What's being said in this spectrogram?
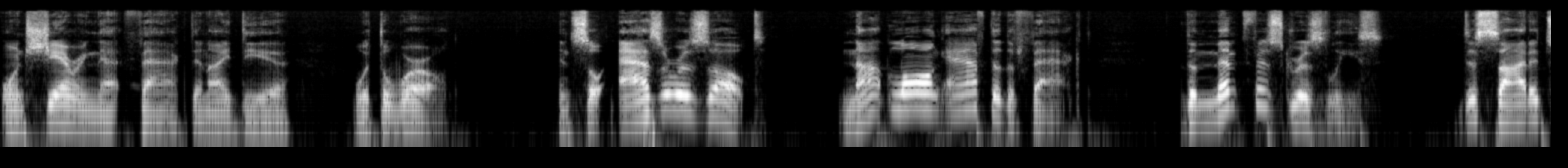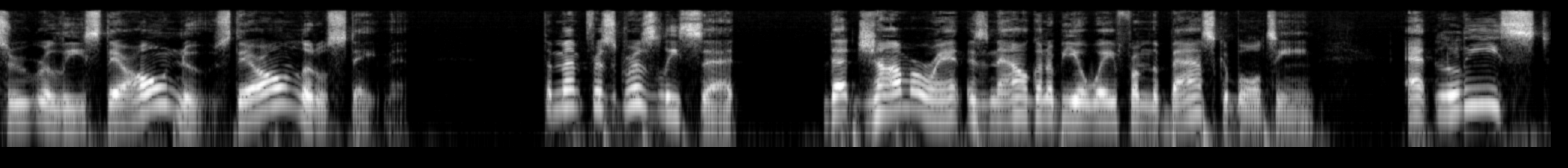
on sharing that fact and idea with the world. And so as a result, not long after the fact, the Memphis Grizzlies decided to release their own news, their own little statement. The Memphis Grizzlies said that Ja Morant is now going to be away from the basketball team at least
